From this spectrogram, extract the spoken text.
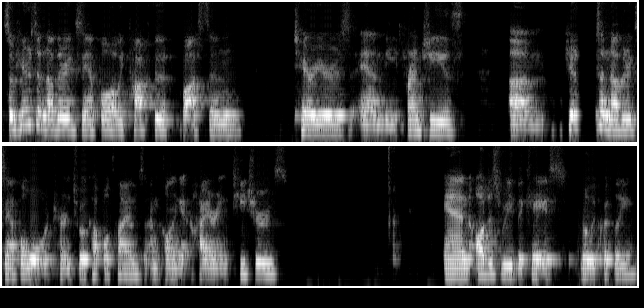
so here's another example. We talked through Boston Terriers and the Frenchies. Um, here's another example we'll return to a couple times. I'm calling it hiring teachers. And I'll just read the case really quickly.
